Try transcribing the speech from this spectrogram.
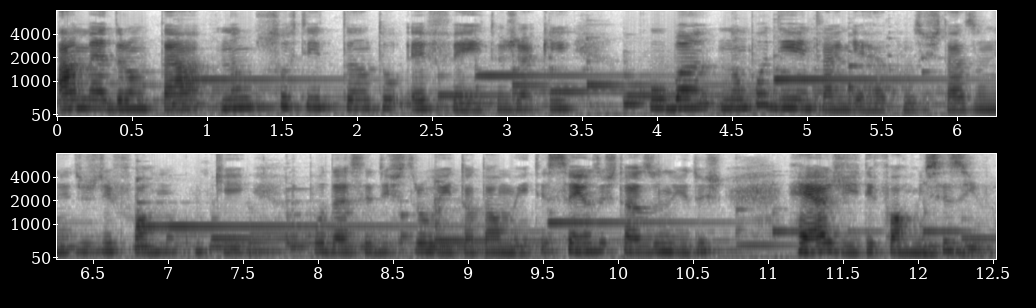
amedrontar não surtir tanto efeito, já que Cuba não podia entrar em guerra com os Estados Unidos de forma com que pudesse destruir totalmente sem os Estados Unidos reagir de forma incisiva.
